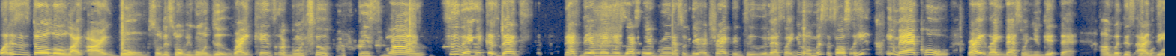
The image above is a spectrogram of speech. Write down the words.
what is this throw a little like, all right, boom. So this is what we're going to do, right? Kids are going to respond to that because that's that's their language, that's their group, that's what they're attracted to. And that's like, you know, Mr. Sosa, he he mad cool, right? Like that's when you get that. Um, but this idea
